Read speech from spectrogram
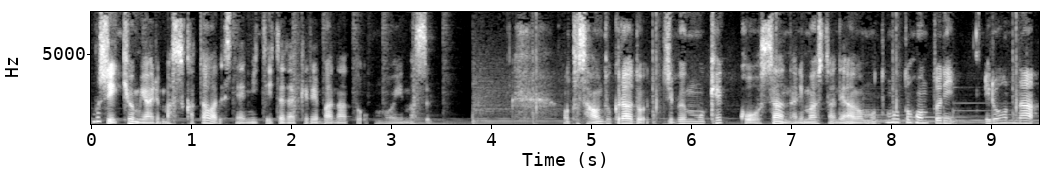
もし興味あります方はですね、見ていただければなと思います。本当サウンドクラウド、自分も結構お世話になりましたね。あの、もともと本当にいろんな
